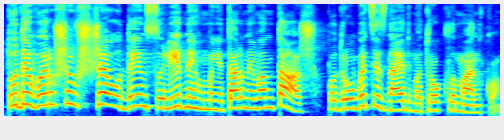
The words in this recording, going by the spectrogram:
Туди вирушив ще один солідний гуманітарний вантаж. Подробиці знає Дмитро Клименко.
